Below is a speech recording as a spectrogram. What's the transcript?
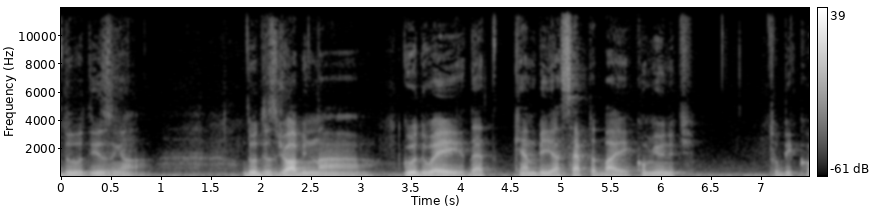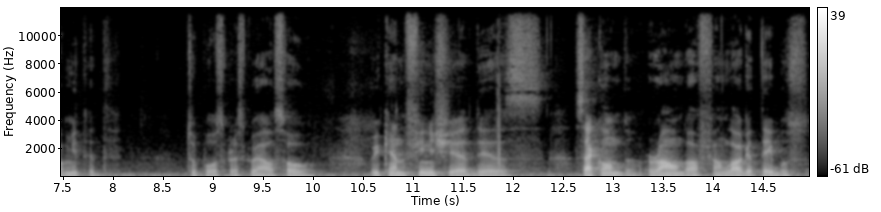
do this in a, do this job in a good way that can be accepted by community to be committed to PostgreSQL. So we can finish uh, this second round of unlogged tables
